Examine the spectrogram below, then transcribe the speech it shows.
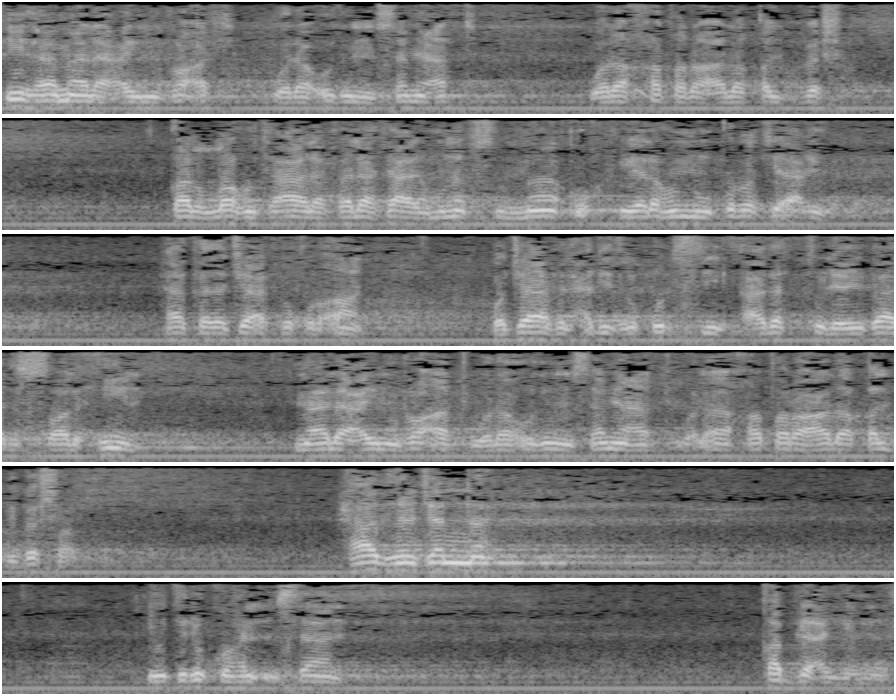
فيها ما لا عين رأت ولا أذن سمعت ولا خطر على قلب بشر. قال الله تعالى فلا تعلم نفس ما أخفي لهم من قرة أعين. هكذا جاء في القرآن وجاء في الحديث القدسي أعددت لعباد الصالحين ما لا عين رأت ولا أذن سمعت ولا خطر على قلب بشر. هذه الجنة يدركها الإنسان قبل أن يموت.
